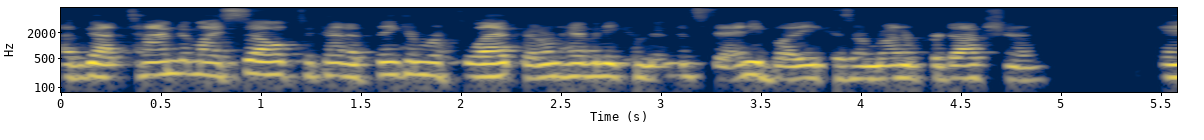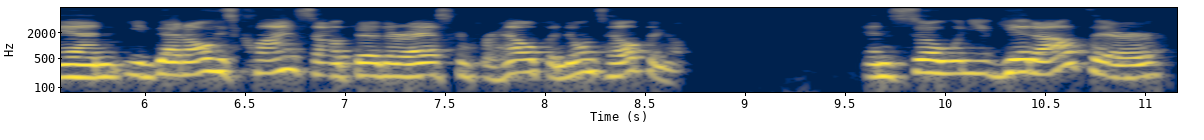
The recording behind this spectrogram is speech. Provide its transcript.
I've got time to myself to kind of think and reflect. I don't have any commitments to anybody because I'm running production. And you've got all these clients out there that are asking for help and no one's helping them. And so when you get out there,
